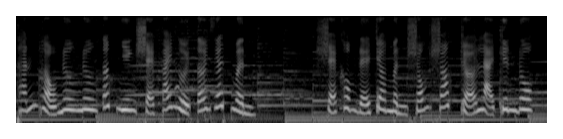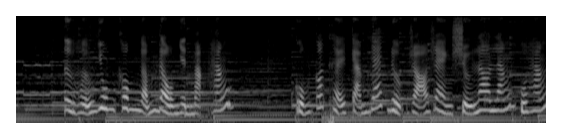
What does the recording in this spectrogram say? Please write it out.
Thánh hậu nương nương tất nhiên sẽ phái người tới giết mình. Sẽ không để cho mình sống sót trở lại kinh đô. Từ hữu dung không ngẫm đầu nhìn mặt hắn cũng có thể cảm giác được rõ ràng sự lo lắng của hắn.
